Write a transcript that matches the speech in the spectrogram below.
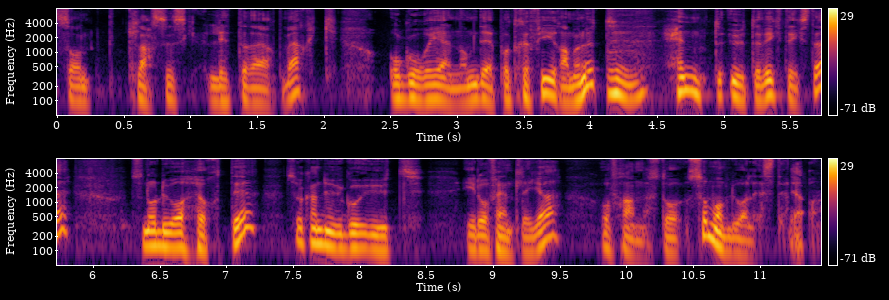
sånt klassisk litterært verk og går igjennom det på tre-fire minutter. Henter ut det viktigste. Så når du har hørt det, så kan du gå ut i det offentlige og framstå som om du har lest det. Ja,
